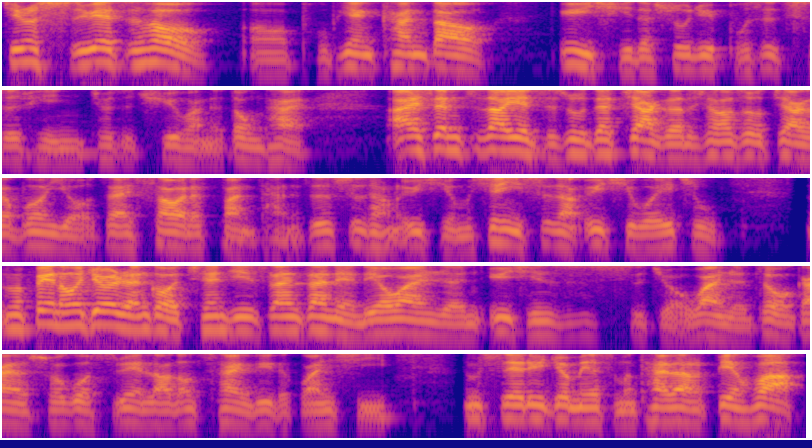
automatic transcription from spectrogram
进入十月之后，哦，普遍看到预期的数据不是持平就是趋缓的动态。ISM 制造业指数在价格的销售价格部分有在稍微的反弹，这是市场的预期。我们先以市场预期为主。那么非农就业人口前期三十三点六万人，预期是十九万人。这我刚才说过，十月劳动参与率的关系。那么失业率就没有什么太大的变化。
